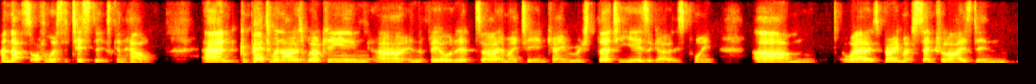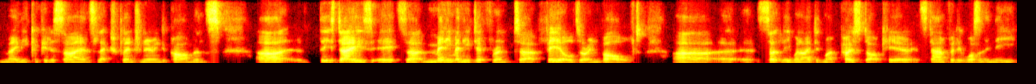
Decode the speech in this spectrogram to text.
And that's often where statistics can help. And compared to when I was working uh, in the field at uh, MIT in Cambridge 30 years ago at this point, um, where it's very much centralized in mainly computer science, electrical engineering departments. Uh, these days, it's uh, many, many different uh, fields are involved. Uh, certainly, when I did my postdoc here at Stanford, it wasn't in the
